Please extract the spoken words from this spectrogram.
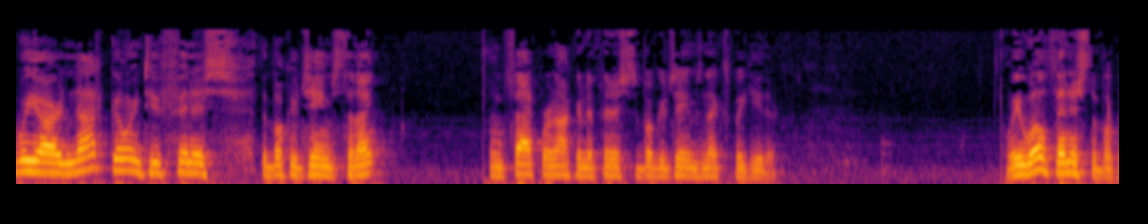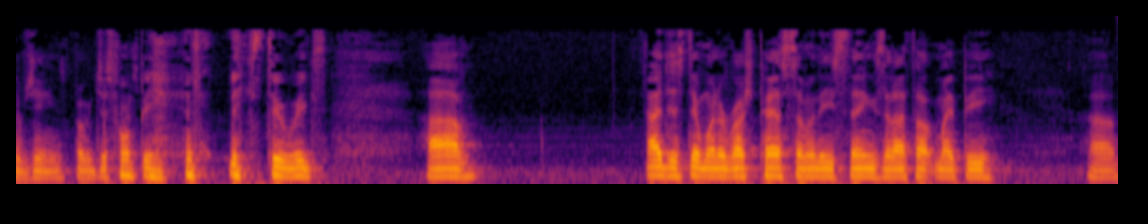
We are not going to finish the book of James tonight. In fact, we're not going to finish the book of James next week either. We will finish the book of James, but we just won't be these two weeks. Um, I just didn't want to rush past some of these things that I thought might be uh,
